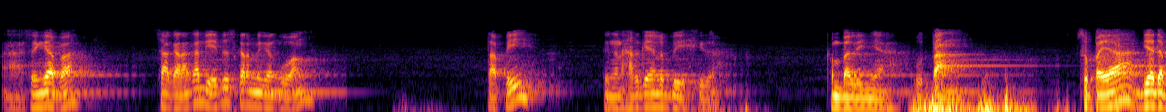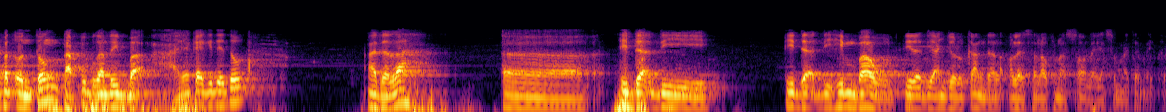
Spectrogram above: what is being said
Nah, sehingga apa? Seakan-akan dia itu sekarang megang uang tapi dengan harga yang lebih gitu. Kembalinya, utang supaya dia dapat untung tapi bukan riba. Nah, ya kayak gitu itu adalah uh, tidak di tidak dihimbau, tidak dianjurkan oleh salafun saleh yang semacam itu.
